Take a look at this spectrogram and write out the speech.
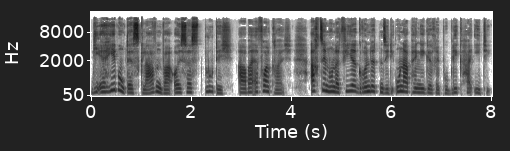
Die Erhebung der Sklaven war äußerst blutig, aber erfolgreich. 1804 gründeten sie die unabhängige Republik Haiti.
